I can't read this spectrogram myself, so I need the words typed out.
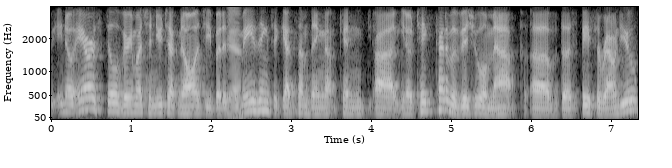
you know, AR is still very much a new technology, but it's yeah. amazing to get something that can, uh, you know, take kind of a visual map of the space around you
